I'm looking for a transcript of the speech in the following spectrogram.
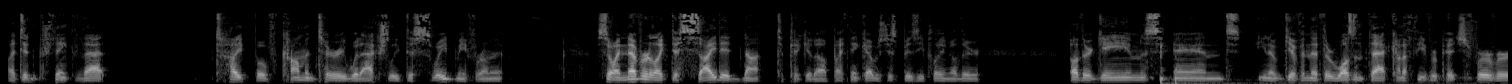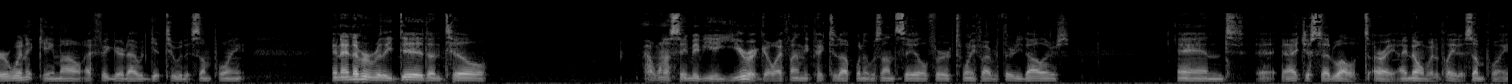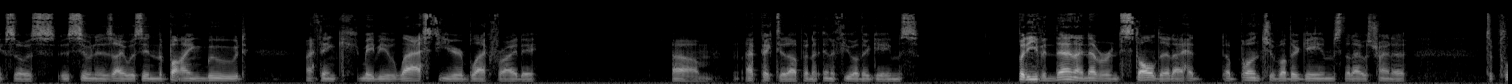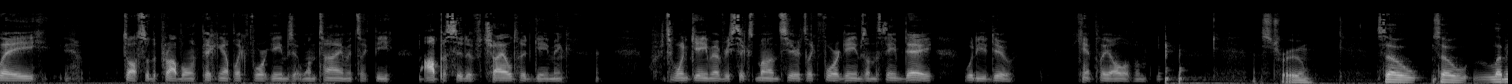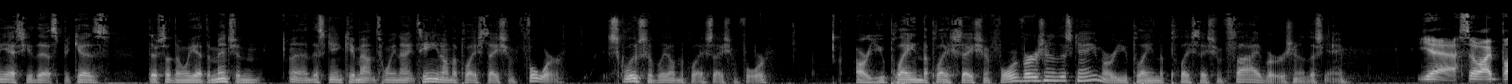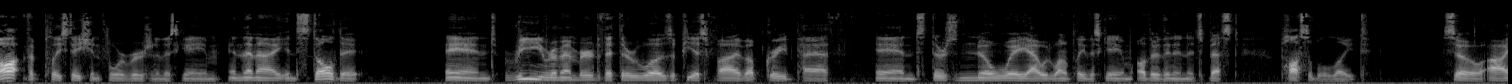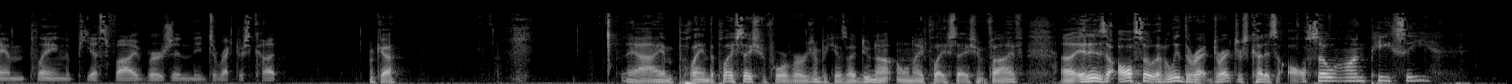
I didn't think that type of commentary would actually dissuade me from it. So I never like decided not to pick it up. I think I was just busy playing other other games and you know, given that there wasn't that kind of fever pitch fervor when it came out, I figured I would get to it at some. And I never really did until I want to say maybe a year ago I finally picked it up when it was on sale for 25 or 30 dollars. And uh, I just said, well, it's all right. I know I'm going to play it at some point. So as as soon as I was in the buying mood, I think maybe last year Black Friday, um, I picked it up in a, in a few other games. But even then, I never installed it. I had a bunch of other games that I was trying to to play. It's also the problem of picking up like four games at one time. It's like the opposite of childhood gaming. It's one game every six months. Here, it's like four games on the same day. What do you do? You can't play all of them. That's true. So, so let me ask you this because there's something we have to mention. Uh, this game came out in 2019 on the PlayStation 4, exclusively on the PlayStation 4. Are you playing the PlayStation 4 version of this game or are you playing the PlayStation 5 version of this game? Yeah, so I bought the PlayStation 4 version of this game, and then I installed it, and re-remembered that there was a PS5 upgrade path, and there's no way I would want to play this game other than in its best possible light. So I am playing the PS5 version, the director's cut. Okay. Yeah, I am playing the PlayStation 4 version because I do not own a PlayStation 5. Uh, it is also, I believe the director's cut is also on PC.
